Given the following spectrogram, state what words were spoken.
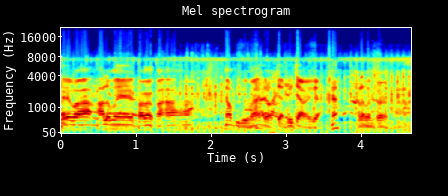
အဲ့တော့ကအားလုံးပဲပါပါပါနောက်ဗီဒီယိုမှာကျွန်တော်ပြန်တွေ့ကြမယ်ဗျနော်အားလုံးပဲပါပါ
